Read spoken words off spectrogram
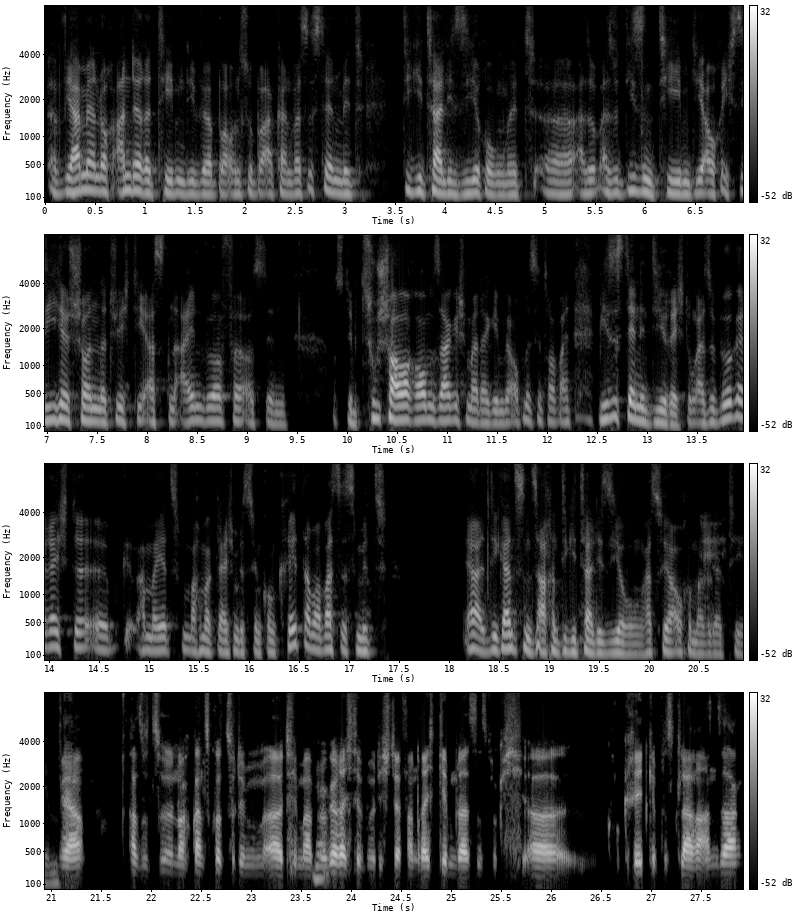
Äh, wir haben ja noch andere Themen, die wir bei uns so beackern. Was ist denn mit Digitalisierung, mit äh, also, also diesen Themen, die auch, ich sehe hier schon natürlich die ersten Einwürfe aus den aus dem Zuschauerraum, sage ich mal, da gehen wir auch ein bisschen drauf ein. Wie ist es denn in die Richtung? Also Bürgerrechte äh, haben wir jetzt, machen wir gleich ein bisschen konkret, aber was ist mit ja, die ganzen Sachen Digitalisierung? Hast du ja auch immer wieder Themen. Ja, also zu, noch ganz kurz zu dem äh, Thema. Bürgerrechte würde ich Stefan recht geben, da ist es wirklich äh, konkret, gibt es klare Ansagen.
